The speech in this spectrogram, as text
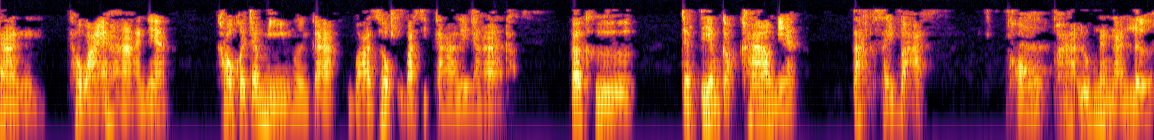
การถวายอาหารเนี่ยเขาก็จะมีเหมือนกับอุบาสกอุบาสิกาเลยนะฮะก็คือจะเตรียมกับข้าวเนี่ย ตักใส่บาตรของพระรูปนั้นๆเลย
